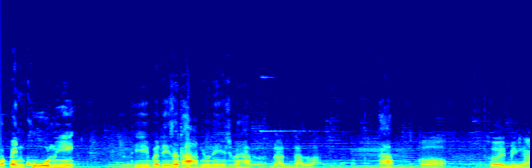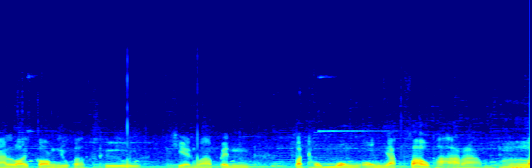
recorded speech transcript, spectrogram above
ก็เป็นคู่นี้ที่ประดิษฐานอยู่นี่ใช่ไหมครับเอ่อด้านด้านหลังนะครับ ครับ ก็เคยมีงานร้อยกองอยู่ก็ถือเขียนว่าเป็นปฐมวงศ์องค์ยักษ์เฝ้าพระอารามอืม ป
